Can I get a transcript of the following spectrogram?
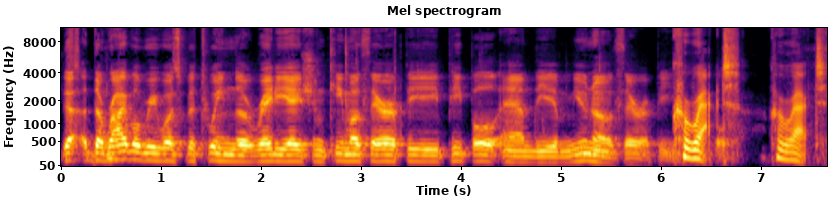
The, the rivalry was between the radiation chemotherapy people and the immunotherapy. correct, correct,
